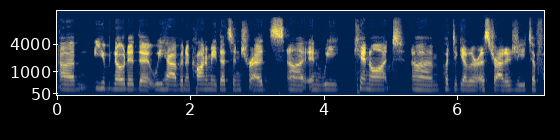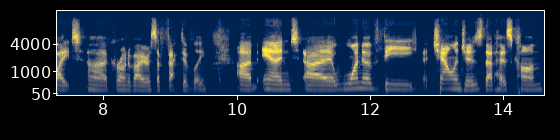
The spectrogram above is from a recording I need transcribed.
Um, you've noted that we have an economy that's in shreds uh, and we cannot um, put together a strategy to fight uh, coronavirus effectively. Um, and uh, one of the challenges that has come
